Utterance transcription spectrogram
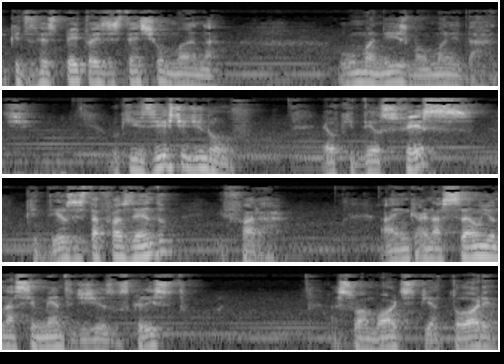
O que diz respeito à existência humana, o humanismo, a humanidade. O que existe de novo é o que Deus fez, o que Deus está fazendo e fará. A encarnação e o nascimento de Jesus Cristo, a sua morte expiatória.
